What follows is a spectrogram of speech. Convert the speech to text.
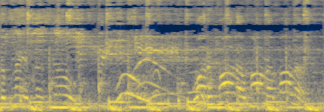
The place. Let's go. Woo. Guatemala, mala, mala.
